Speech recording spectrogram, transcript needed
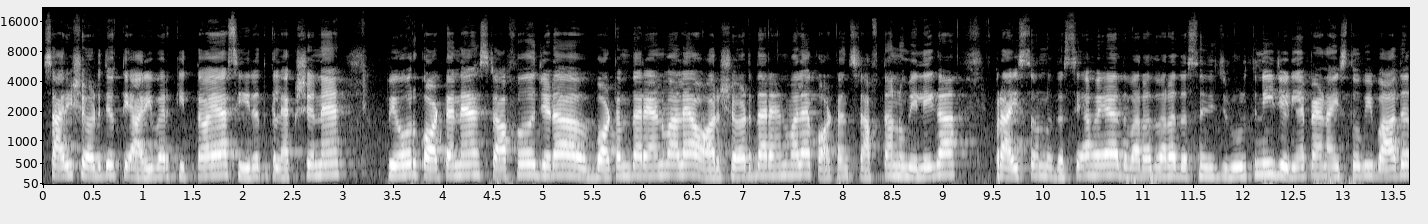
ਸਾਰੀ ਸ਼ਰਟ ਦੇ ਉੱਤੇ ਆਰੀ ਵਰਕ ਕੀਤਾ ਹੋਇਆ ਸੀਰਤ ਕਲੈਕਸ਼ਨ ਹੈ। ਪਿਓਰ ਕਾਟਨ ਹੈ। ਸਟਫ ਜਿਹੜਾ ਬਾਟਮ ਦਾ ਰਹਿਣ ਵਾਲਾ ਹੈ ਔਰ ਸ਼ਰਟ ਦਾ ਰਹਿਣ ਵਾਲਾ ਹੈ। ਕਾਟਨ ਸਟਫ ਤੁਹਾਨੂੰ ਮਿਲੇਗਾ। ਪ੍ਰਾਈਸ ਤੁਹਾਨੂੰ ਦੱਸਿਆ ਹੋਇਆ ਹੈ। ਦੁਬਾਰਾ ਦੁਬਾਰਾ ਦੱਸਣ ਦੀ ਜ਼ਰੂਰਤ ਨਹੀਂ। ਜਿਹੜੀਆਂ ਭੈਣਾਂ ਇਸ ਤੋਂ ਵੀ ਬਾਅਦ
